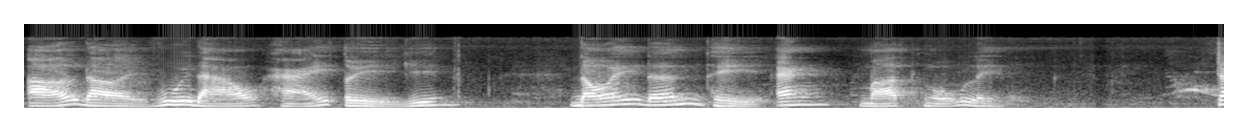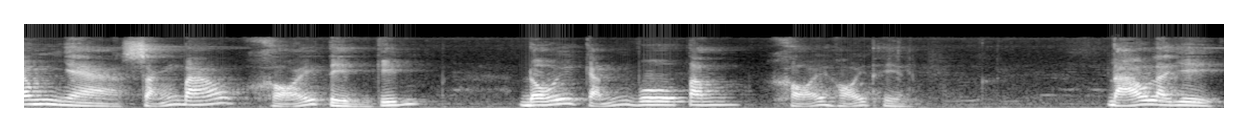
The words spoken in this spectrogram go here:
Ở đời vui đạo hãy tùy duyên. Đói đến thì ăn, mệt ngủ liền. Trong nhà sẵn báo khỏi tìm kiếm. Đối cảnh vô tâm khỏi hỏi thiền. Đạo là gì?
